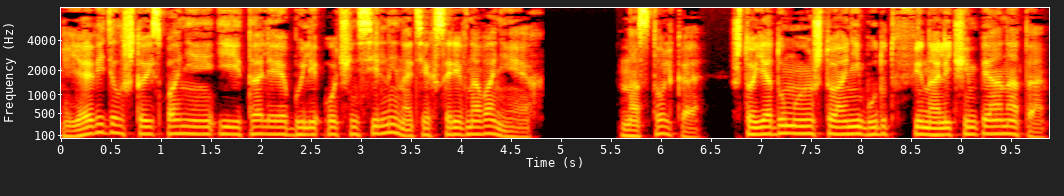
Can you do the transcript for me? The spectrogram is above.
я видел, что Испания и Италия были очень сильны на тех соревнованиях. Настолько, что я думаю, что они будут в финале чемпионата.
